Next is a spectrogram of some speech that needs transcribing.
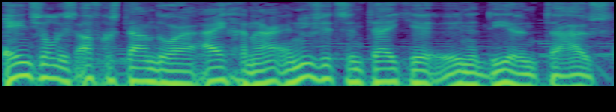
Angel is afgestaan door haar eigenaar... en nu zit ze een tijdje in het dierentehuis.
